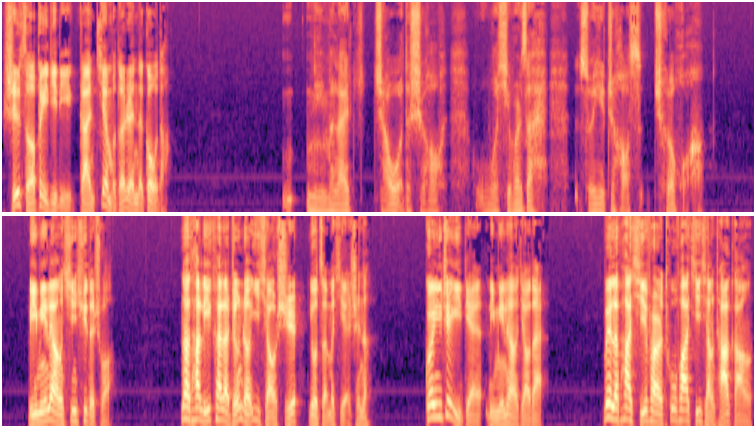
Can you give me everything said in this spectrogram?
实则背地里干见不得人的勾当。你们来找我的时候。我媳妇儿在，所以只好扯谎。李明亮心虚的说：“那他离开了整整一小时，又怎么解释呢？”关于这一点，李明亮交代，为了怕媳妇儿突发奇想查岗，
